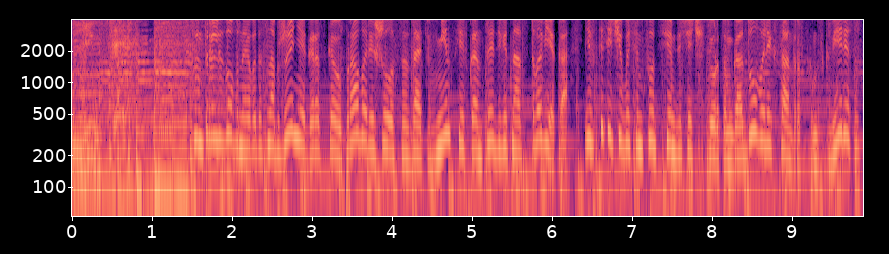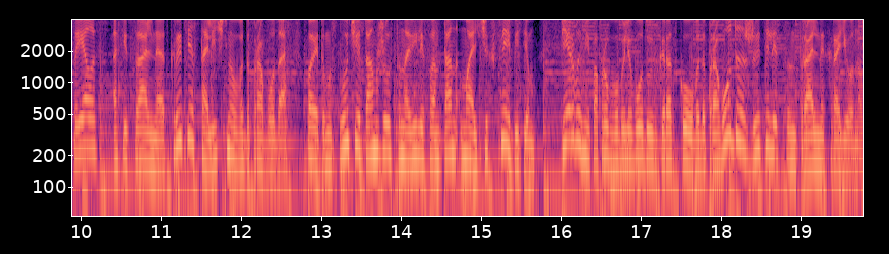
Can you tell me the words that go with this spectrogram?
Минское. Централизованное водоснабжение городская управа решила создать в Минске в конце 19 века. И в 1874 году в Александровском сквере состоялось официальное открытие столичного водопровода. По этому случаю там же установили фонтан «Мальчик с лебедем». Первыми попробовали воду из городского водопровода жители центральных районов.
